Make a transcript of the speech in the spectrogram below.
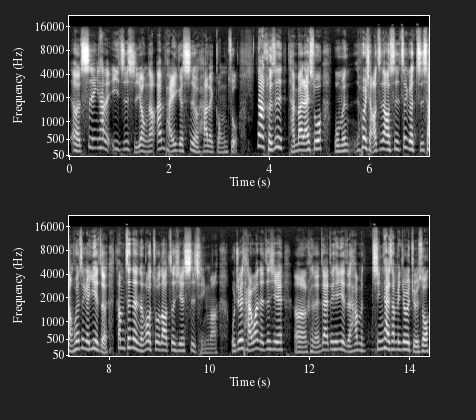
呃适应他的义肢使用，然后安排一个适合他的工作。那可是坦白来说，我们会想要知道是这个职场或这个业者，他们真的能够做到这些事情吗？我觉得台湾的这些呃，可能在这些业者，他们心态上面就会觉得说，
